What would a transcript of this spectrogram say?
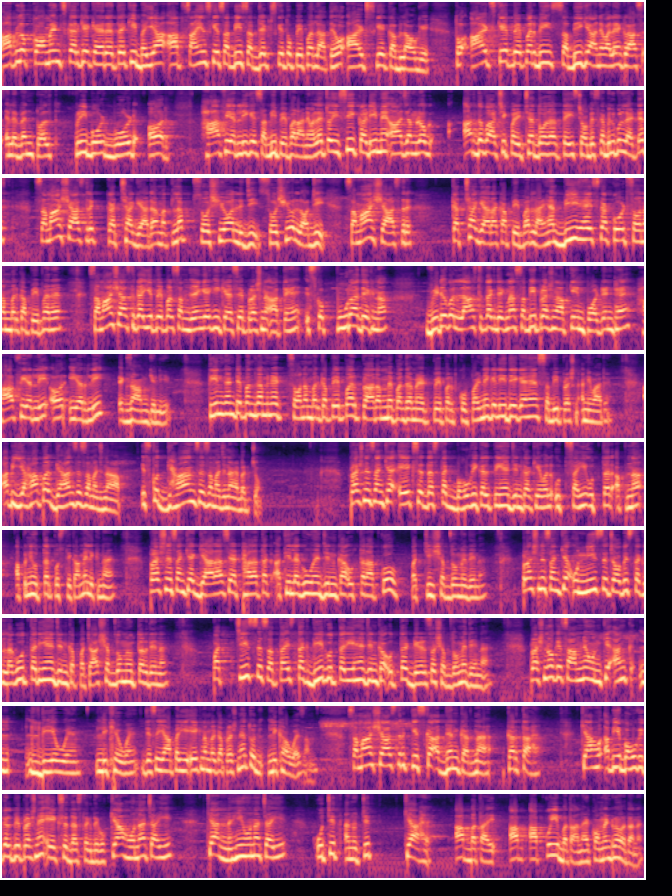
आप लोग कमेंट्स करके कह रहे थे कि भैया, आप साइंस के सभी सब्जेक्ट्स के तो पेपर लाते हो आर्ट्स के कब लाओगे? तो आर्ट्स के पेपर भी सभी के आने वाले हैं class eleven twelfth pre board board और हाफ़ ईयरली के सभी पेपर आने वाले हैं। तो इसी कड़ी में आज हम लोग अर्धवार्षिक परीक्षा 2023-24 का बिल्कुल लेटेस्ट समाजशास्त्र कक्षा 11 मतलब सोशियोलॉजी सोशियोलॉजी समाजशास्त्र कक्षा 11 का पेपर लाए हैं। बी है इसका कोड, सौ नंबर का पेपर है। समाजशास्त्र का ये पेपर समझेंगे कि कैसे प्रश्न आते हैं। इसको पूरा देखना, वीडियो को लास्ट तक देखना। सभी प्रश्न आपके इंपॉर्टेंट हैं हाफ़ ईयरली और ईयरली एग्ज़ाम के लिए। तीन घंटे पंद्रह मिनट, सौ नंबर का पेपर। प्रारंभ में पंद्रह मिनट पेपर को पढ़ने के लिए दिए गए हैं। सभी प्रश्न अनिवार्य अब यहाँ पर ध्यान से समझना आप। इसको ध्यान से समझना है बच्चों। प्रश्न संख्या एक से दस तक बहुविकल्पी हैं, जिनका केवल सही उत्तर अपना, अपनी उत्तर पुस्तिका में लिखना है। प्रश्न संख्या ग्यारह से अट्ठारह तक अति लघु हैं, जिनका उत्तर आपको पच्चीस शब्दों में देना है। प्रश्न संख्या उन्नीस से चौबीस तक लघु उत्तरीय हैं, जिनका पचास शब्दों में उत्तर देना है। पच्चीस से सत्ताईस तक दीर्घ उत्तरीय हैं, जिनका उत्तर डेढ़ सौ शब्दों में देना है। प्रश्नों के सामने उनके अंक दिए हुए हैं, लिखे हुए हैं। जैसे यहाँ पर ये एक नंबर का प्रश्न है तो लिखा हुआ है सामने। समाजशास्त्र किसका अध्ययन करना है करता है? क्या हो, अब ये बहुविकल्पी प्रश्न है, एक से दस तक देखो। क्या होना चाहिए, क्या नहीं होना चाहिए, उचित, अनुचित क्या है? आप बताइए, आप, आपको ये बताना है कमेंट में बताना है।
